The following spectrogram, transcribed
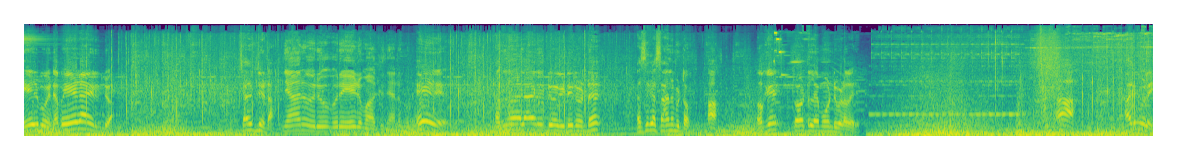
ഏഴ് പോയിന്റ് അപ്പൊ ഏഴായിരം രൂപ. ചേട്ടാ ഞാനും ഒരു ഒരു ഏഴ് മാർക്ക് ഞാൻ കൊടുക്കും ഏഴ്. പതിനാലായിരം രൂപ കിട്ടിയിട്ടുണ്ട്. അസുഖ സാധനം വിട്ടോ ആ ഓക്കെ ടോട്ടൽ എമൗണ്ട് ഇവിടെ വരും. ആ അടിപൊളി.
